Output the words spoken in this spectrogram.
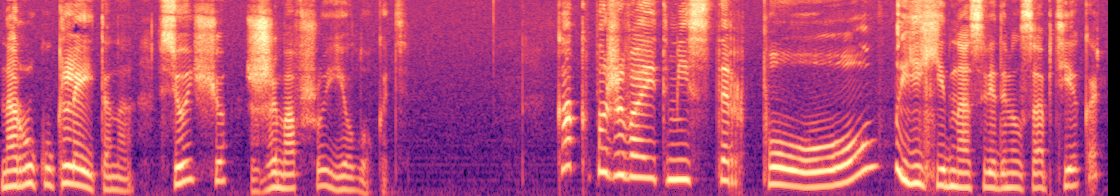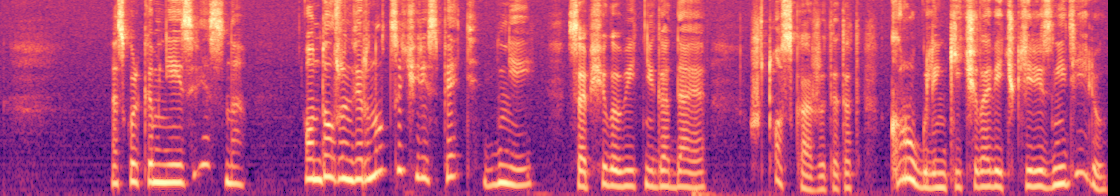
на руку Клейтона, все еще сжимавшую ее локоть. «Как поживает мистер Пол?» — ехидно осведомился аптекарь. «Насколько мне известно, он должен вернуться через пять дней», — сообщила Уитни, гадая. «Что скажет этот кругленький человечек через неделю?»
